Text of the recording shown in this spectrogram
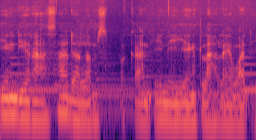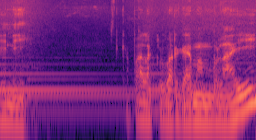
yang dirasa dalam sepekan ini yang telah lewat ini. Kepala keluarga memulai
